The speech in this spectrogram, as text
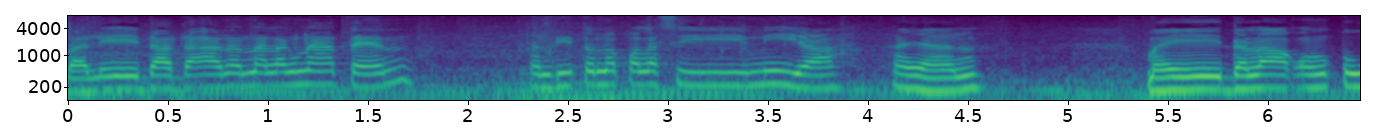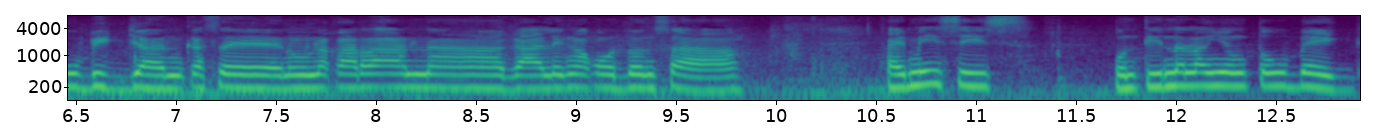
Bali, dadaanan na lang natin. Nandito na pala si Mia. Ayan. May dala akong tubig dyan kasi nung nakaraan na galing ako doon sa kay Mrs. Punti na lang yung tubig.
